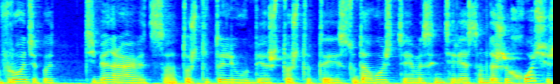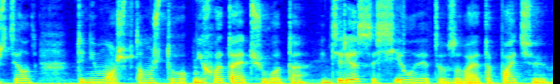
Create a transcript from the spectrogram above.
вроде бы тебе нравится, то, что ты любишь, то, что ты с удовольствием и с интересом даже хочешь сделать, ты не можешь, потому что не хватает чего-то. Интереса, силы, это вызывает апатию.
